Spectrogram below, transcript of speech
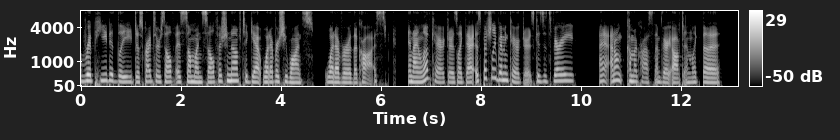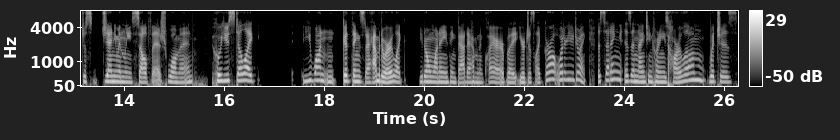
repeatedly describes herself as someone selfish enough to get whatever she wants whatever the cost. And I love characters like that, especially women characters, because it's very, I, I don't come across them very often, like the just genuinely selfish woman who you still like, you want good things to happen to her. Like, you don't want anything bad to happen to Clare, but you're just like, girl, what are you doing? The setting is in 1920s Harlem, which is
